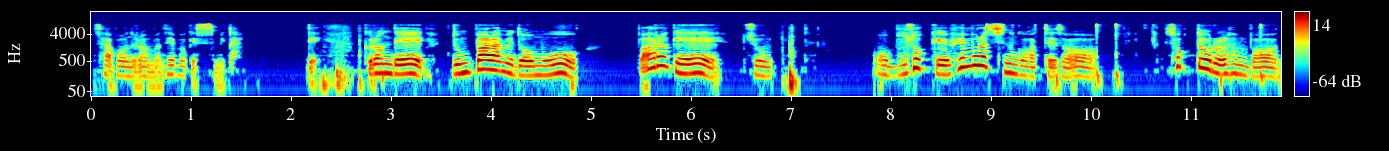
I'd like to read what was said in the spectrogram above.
4번으로 한번 해보겠습니다. 네, 그런데 눈바람이 너무 빠르게 좀 어, 무섭게 휘몰아치는 것 같아서 속도를 한번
